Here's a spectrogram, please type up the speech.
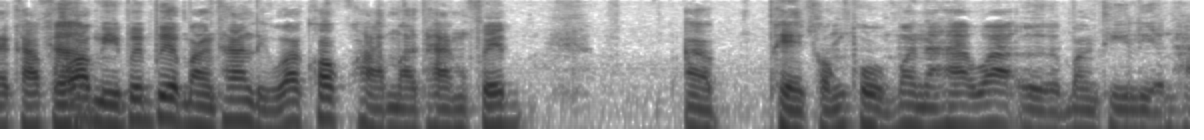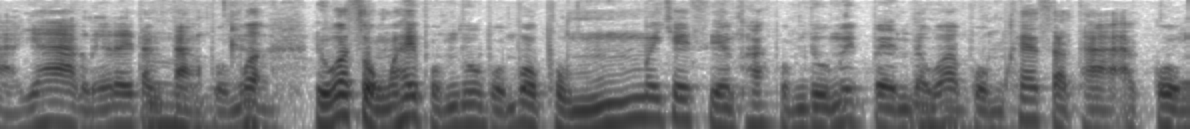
นะครับครับ เพราะว่ามีเพื่อนๆบางท่านหรือว่าข้อความมาทางเฟซอ่าเพจของผมอะนะฮะว่าเออบางทีเหรียญหายากหรืออะไรต่างอืมๆผมว่าครับหรือว่าส่งมาให้ผมดูผมบอกผมไม่ใช่เซียนพระผมดูไม่เป็น แต่ว่าผมแค่ศรัทธาอากง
